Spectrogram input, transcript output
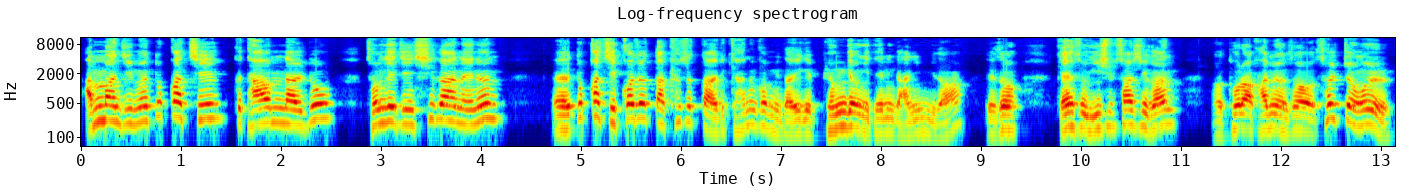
안 만지면 똑같이 그 다음 날도 정해진 시간에는 에, 똑같이 꺼졌다 켜졌다 이렇게 하는 겁니다. 이게 변경이 되는 게 아닙니다. 그래서 계속 24시간 어, 돌아가면서 설정을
